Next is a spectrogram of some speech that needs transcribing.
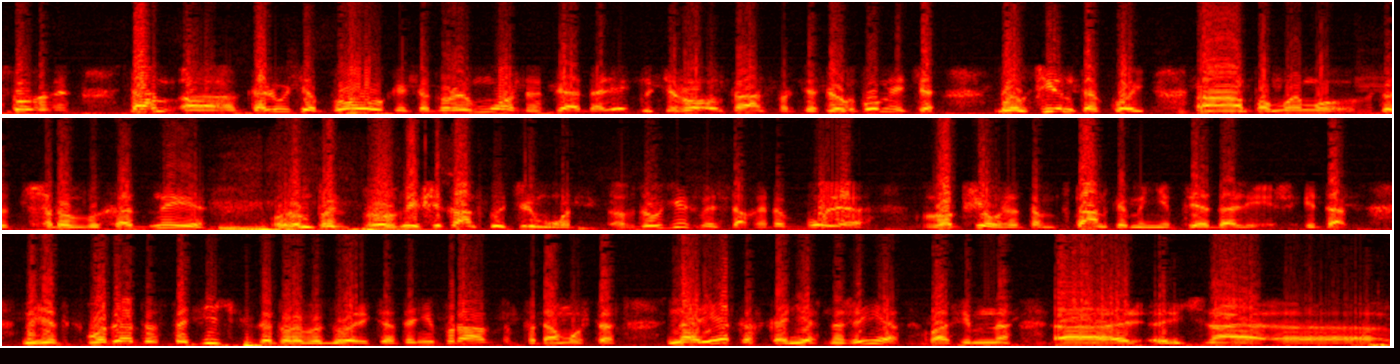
стороны, там э, колючая проволока, которую можно преодолеть на тяжелом транспорте. Если вы помните, был фильм такой, э, по-моему, в выходные, вот он про, мексиканскую тюрьму. Вот в других местах это более, вообще уже там танками не преодолеешь. Итак, значит, вот эта статистика, которую вы говорите, это неправда, потому что на реках, конечно же, нет. У вас именно э, речная э,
